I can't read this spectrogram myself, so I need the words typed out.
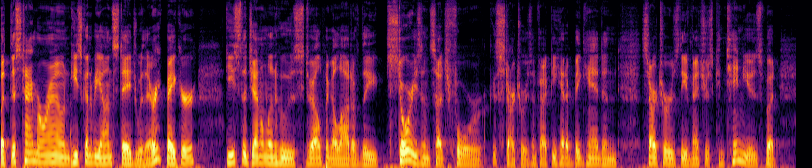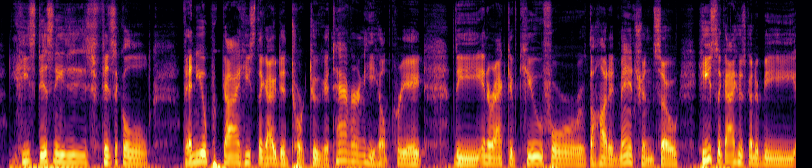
But this time around, he's going to be on stage with Eric Baker, He's the gentleman who's developing a lot of the stories and such for Star Tours. In fact, he had a big hand in Star Tours The Adventures Continues, but he's Disney's physical venue guy. He's the guy who did Tortuga Tavern. He helped create the interactive queue for the Haunted Mansion. So he's the guy who's going to be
